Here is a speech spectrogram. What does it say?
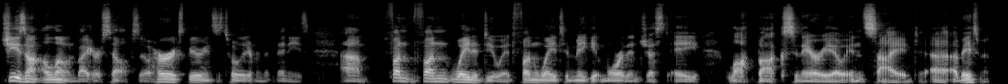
she is not alone by herself. So her experience is totally different than Finney's. Um, fun, fun way to do it. Fun way to make it more than just a lockbox scenario inside uh, a basement.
